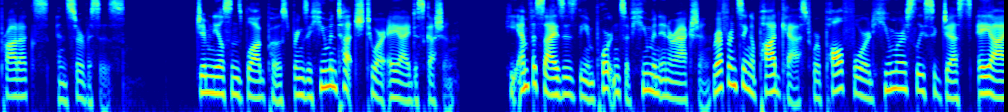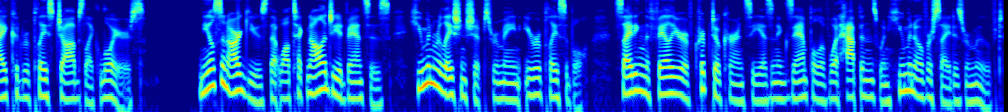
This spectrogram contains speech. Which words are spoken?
products, and services. Jim Nielsen's blog post brings a human touch to our AI discussion. He emphasizes the importance of human interaction, referencing a podcast where Paul Ford humorously suggests AI could replace jobs like lawyers. Nielsen argues that while technology advances, human relationships remain irreplaceable, citing the failure of cryptocurrency as an example of what happens when human oversight is removed.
